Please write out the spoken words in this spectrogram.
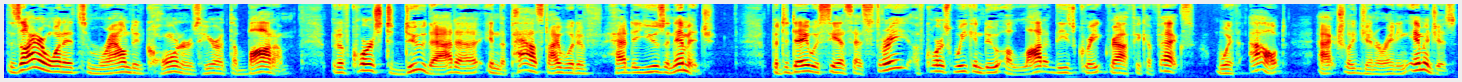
Designer wanted some rounded corners here at the bottom. But of course, to do that, uh, in the past, I would have had to use an image. But today with CSS3, of course, we can do a lot of these great graphic effects without actually generating images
